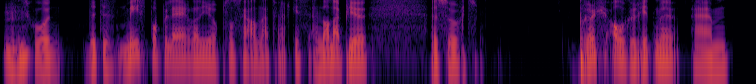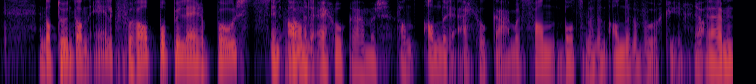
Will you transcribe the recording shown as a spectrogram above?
Mhm. Dus gewoon, dit is het meest populaire dat hier op sociaal netwerk is. En dan heb je een soort brugalgoritme. ehm, en dat toont dan eigenlijk vooral populaire posts In van, andere echokamers. van andere echokamers, van bots met een andere voorkeur. Ja. Ehm,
